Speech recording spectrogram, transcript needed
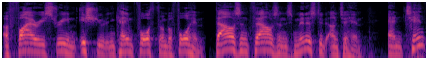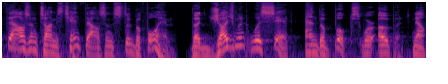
A fiery stream issued and came forth from before him. Thousand thousands ministered unto him, and 10,000 times 10,000 stood before him. The judgment was set, and the books were opened. Now,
